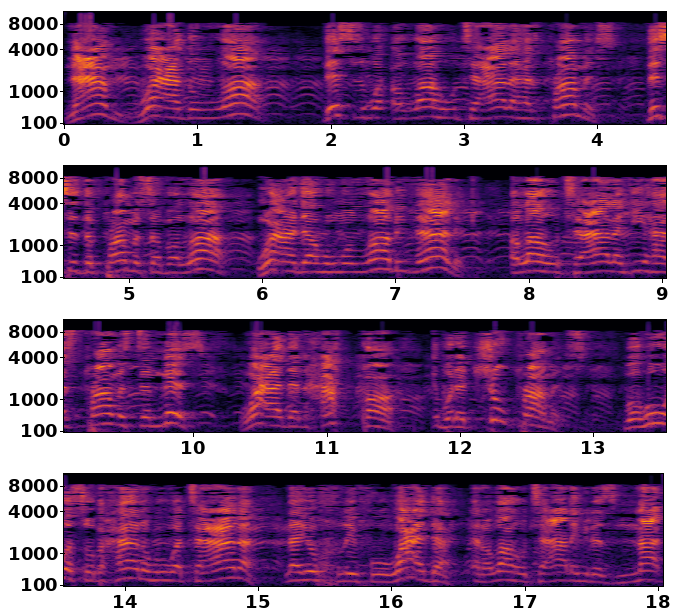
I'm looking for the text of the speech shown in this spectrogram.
Naam, wa'adullah. This is what Allah Ta'ala has promised. This is the promise of Allah. Wa'adahumullah bidhalik. Allah Ta'ala, He has promised them this. وعدا حقا with a true promise. وهو سبحانه وتعالى لا يخلف وعده and Allah Ta'ala he does not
